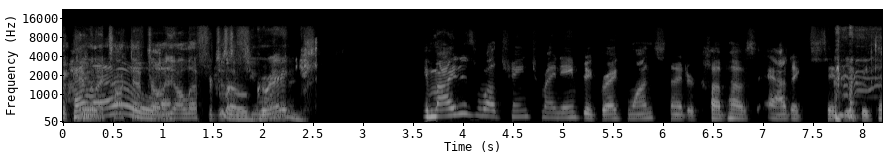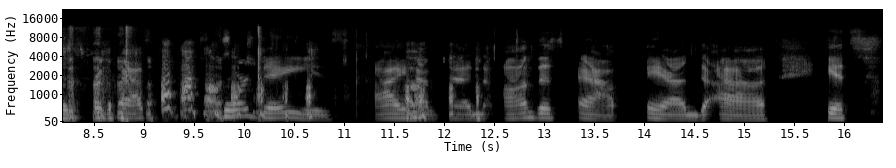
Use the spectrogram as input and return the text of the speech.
and I talked after all y'all left for just Hello, a few Greg. minutes. You might as well change my name to Greg Wansnyder, Clubhouse Addict, Cindy, because for the past four days I have been on this app, and uh, it's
